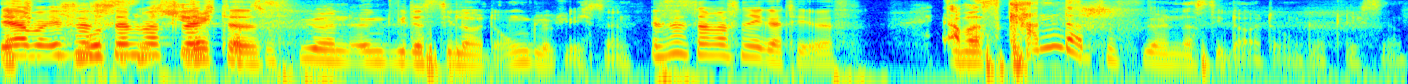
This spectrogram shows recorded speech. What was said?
Ja, aber Natürlich ist es denn was Schlechtes? dazu führen, irgendwie, dass die Leute unglücklich sind. Ist es dann was Negatives? Aber es kann dazu führen, dass die Leute unglücklich sind.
